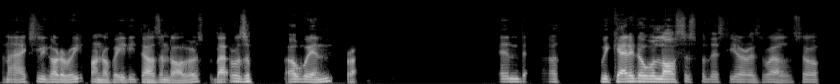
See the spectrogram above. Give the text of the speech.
and I actually got a refund of eighty thousand dollars. That was a, a win, right? And uh, we carried over losses for this year as well. So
